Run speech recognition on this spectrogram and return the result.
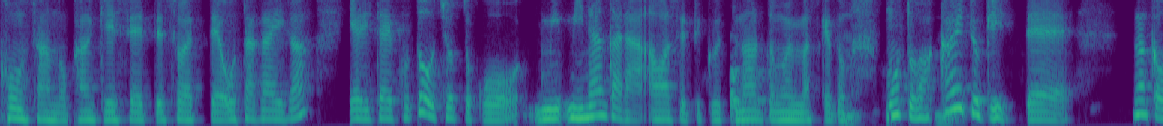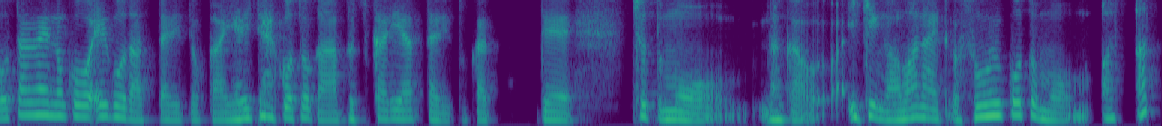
コンさんの関係性ってそうやってお互いがやりたいことをちょっとこう見ながら合わせていくってなると思いますけど、もっと若い時って、なんかお互いのこうエゴだったりとか、やりたいことがぶつかり合ったりとかっ、ちょっともう、なんか意見が合わないとか、そういうこともああ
